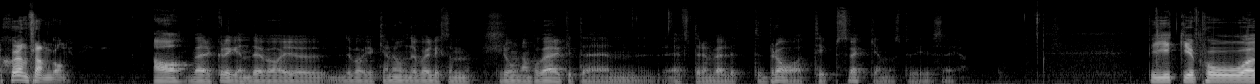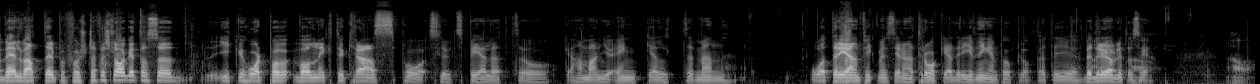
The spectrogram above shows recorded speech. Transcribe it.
skön framgång. Ja, verkligen. Det var ju, det var ju kanon. Det var ju liksom kronan på verket en, efter en väldigt bra tipsvecka, måste vi ju säga. Vi gick ju på Velvatter på första förslaget och så gick vi hårt på Volnik Dukras på slutspelet och han vann ju enkelt, men återigen fick man se den här tråkiga drivningen på upploppet. Det är ju bedrövligt ja, att se. Ja,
